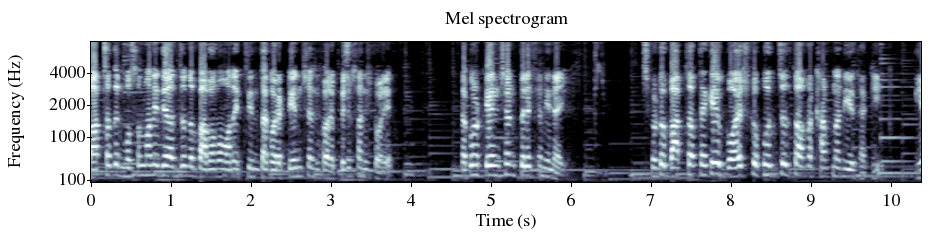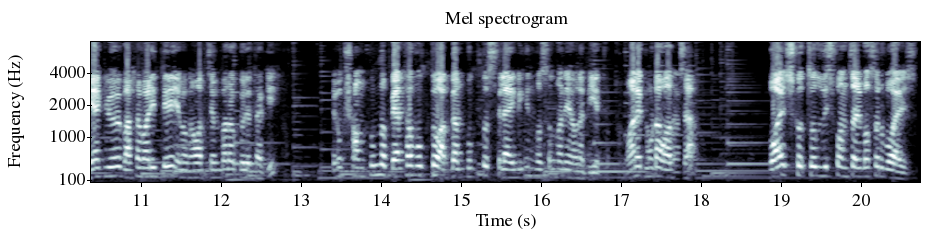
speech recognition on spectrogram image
বাচ্চাদের মুসলমানি দেওয়ার জন্য বাবা মা অনেক চিন্তা করে টেনশন করে, পেরেশানি করে। কোনো টেনশন পেরেশানি নাই। ছোট বাচ্চা থেকে বয়স্ক পর্যন্ত আমরা খাতনা দিয়ে থাকি। ভিআইপি বাসা বাড়িতে এবং আমার চেম্বারও করে থাকি। এবং সম্পূর্ণ ব্যথা মুক্ত অজ্ঞান মুক্ত সেলাইবিহীন মুসলমানি আমরা দিয়ে থাকি। অনেক মোটা বাচ্চা, বয়স্ক চল্লিশ, পঞ্চাশ বছর বয়স।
